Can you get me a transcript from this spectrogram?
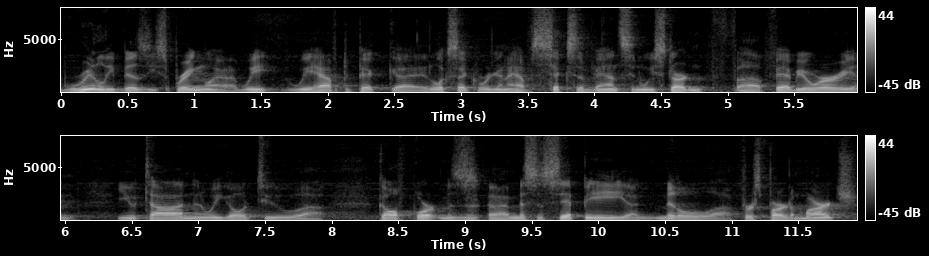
really busy spring. Uh, We we have to pick. Uh, it looks like we're going to have six events, and we start in uh, February in Utah, and then we go to uh, Gulfport, Mis- uh, Mississippi, middle first part of March,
